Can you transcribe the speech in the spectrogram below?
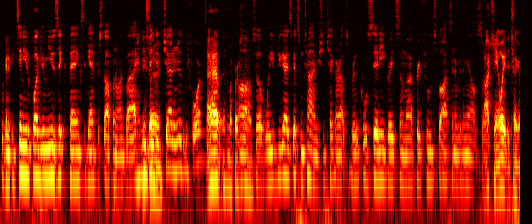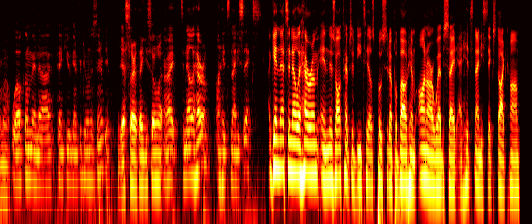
we're going to continue to plug your music. Thanks again for stopping on by. Have Yes, you been sir. to Chattanooga before? I have. This is my first Oh, time. so we, if you guys get some time, you should check her out. It's a really cool city, great some uh, great food spots and everything else. So I can't wait to check them out. welcome, and uh, thank you again for doing this interview. Yes, sir. Thank you so much. All right, Anella Herim on Hits 96. Again, that's Anella Herim, and there's all types of details posted up about him on our website at hits96.com.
